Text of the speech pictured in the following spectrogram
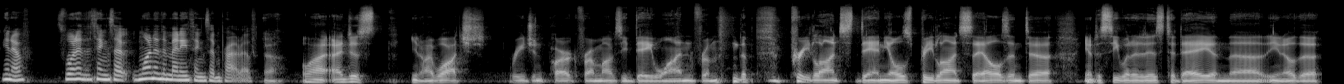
you know, it's one of the things I one of the many things I'm proud of. Yeah. Well, I, I just, you know, I watched Regent Park from obviously day one, from the pre-launch Daniels pre-launch sales, and to you know to see what it is today, and the you know the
